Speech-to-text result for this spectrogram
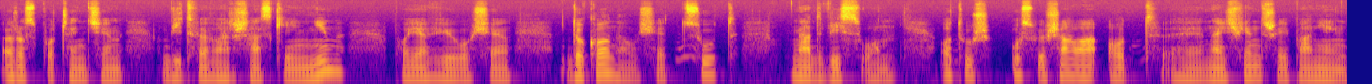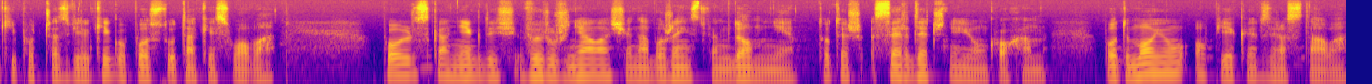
rozpoczęciem Bitwy Warszawskiej, nim pojawiło się, dokonał się cud nad Wisłą. Otóż usłyszała od e, Najświętszej Panienki podczas Wielkiego Postu takie słowa – Polska niegdyś wyróżniała się nabożeństwem do mnie, to też serdecznie ją kocham. Pod moją opiekę wzrastała.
